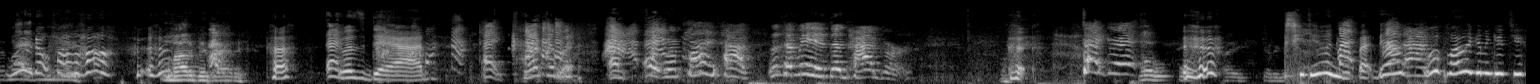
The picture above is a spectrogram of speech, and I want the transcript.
It No, don't fall been off. It might have been daddy. Huh? It was dad. Hey, look at me. Hey, hey, we're playing tag. Look at me, it's a tiger. Tiger! Whoa, whoa, hey, gotta What's she doing? Get back down. Oh, Molly gonna get you.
